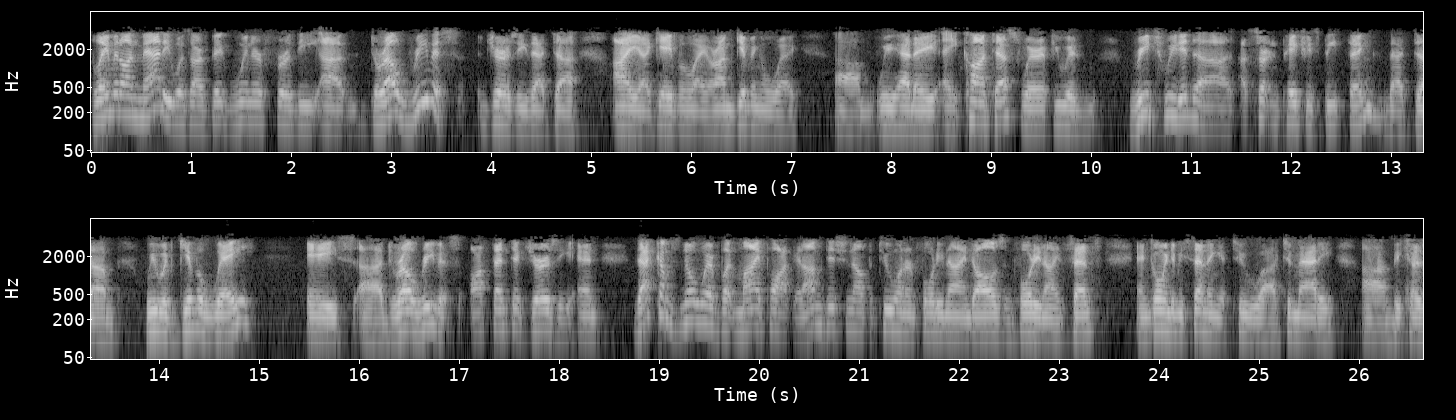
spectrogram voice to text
Blame It on Maddie was our big winner for the uh, Darrelle Revis jersey that uh, I uh, gave away, or I'm giving away. Um, we had a, a contest where if you had retweeted uh, a certain Patriots beat thing, that um, we would give away a uh, Darrelle Revis authentic jersey, and that comes nowhere but my pocket. I'm dishing out the two hundred forty nine dollars and forty nine cents, and going to be sending it to uh, to Maddie uh, because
